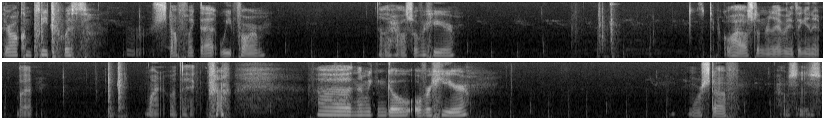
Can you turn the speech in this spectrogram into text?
They're all complete with stuff like that. Wheat farm. Another house over here. It's a typical house. Doesn't really have anything in it, but why? What the heck? uh, and then we can go over here. More stuff. Houses.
